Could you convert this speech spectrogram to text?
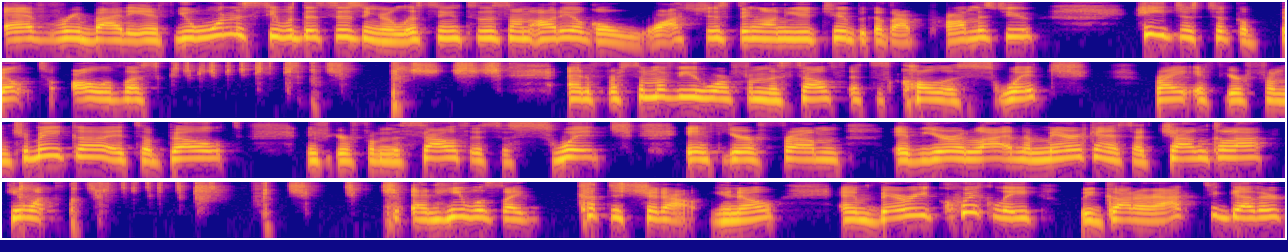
everybody. If you want to see what this is and you're listening to this on audio, go watch this thing on YouTube because I promise you, he just took a belt to all of us and for some of you who are from the South, it's called a switch, right? If you're from Jamaica, it's a belt. If you're from the South, it's a switch. If you're from, if you're Latin American, it's a chancla. He went, and he was like, cut this shit out, you know? And very quickly, we got our act together,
